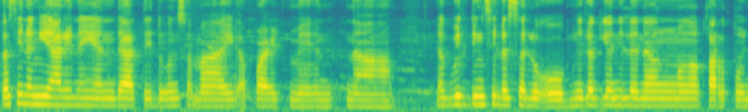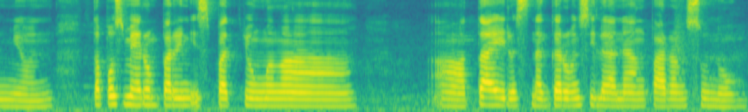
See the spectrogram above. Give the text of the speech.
Kasi nangyari na yan dati doon sa may apartment na nag-building sila sa loob. Nilagyan nila ng mga karton yun. Tapos meron pa rin spot yung mga ah, tiles. Nagkaroon sila ng parang sunog.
